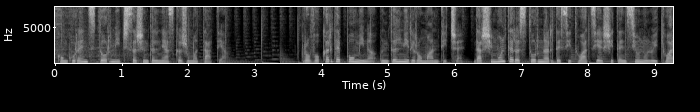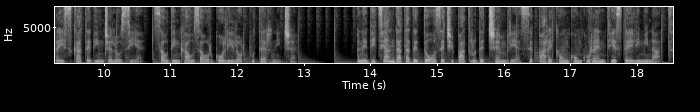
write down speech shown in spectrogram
concurenți dornici să-și întâlnească jumătatea, provocări de pomină, întâlniri romantice, dar și multe răsturnări de situație și tensiuni uluitoare iscate din gelozie sau din cauza orgoliilor puternice. În ediția în data de 24 decembrie se pare că un concurent este eliminat.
